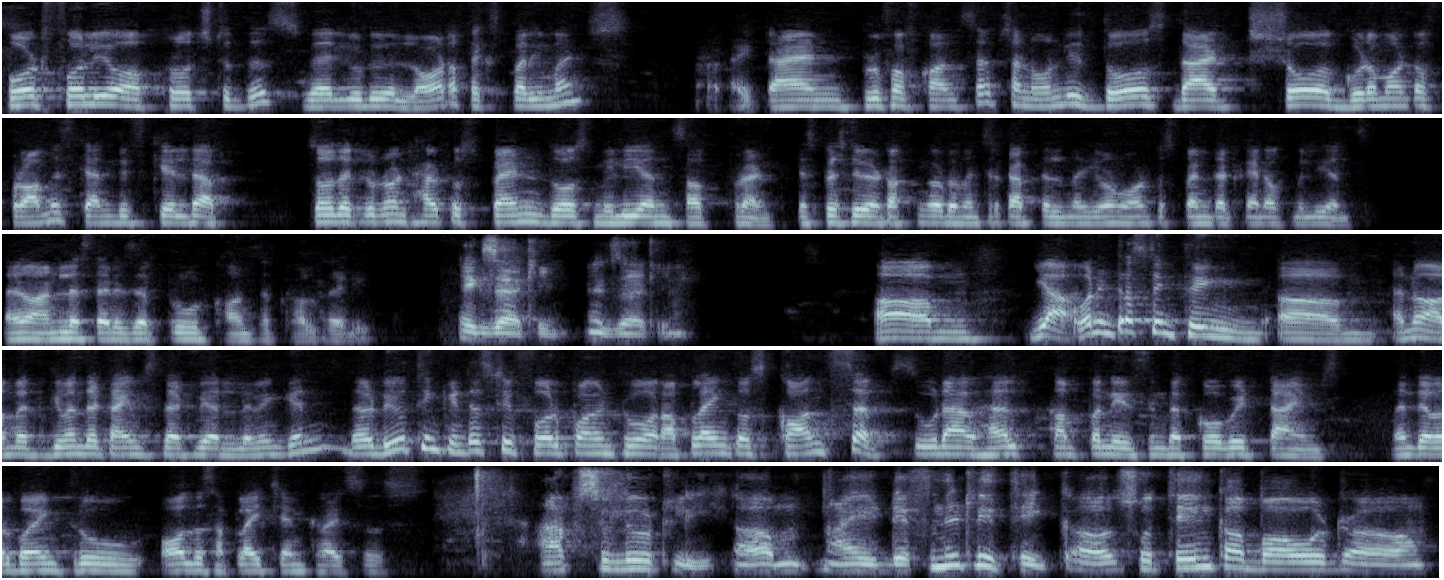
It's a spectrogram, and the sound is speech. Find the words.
portfolio approach to this where you do a lot of experiments right and proof of concepts and only those that show a good amount of promise can be scaled up so that you don't have to spend those millions upfront. Especially when you're talking about venture capital you don't want to spend that kind of millions unless there is a proved concept already exactly exactly um, yeah, one interesting thing, um, I know, Amit, given the times that we are living in, do you think Industry 4.2 or applying those concepts would have helped companies in the COVID times when they were going through all the supply chain crisis? Absolutely. Um, I definitely think. Uh, so think about uh,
